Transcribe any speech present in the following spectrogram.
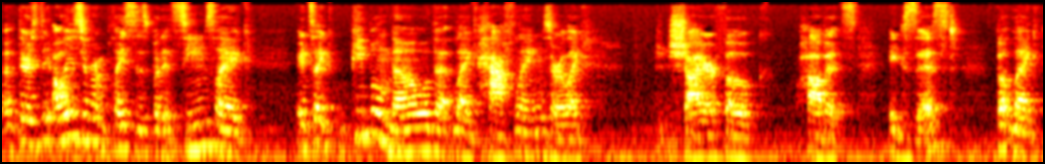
like there's the, all these different places, but it seems like it's like people know that like halflings or like Shire folk, hobbits exist, but like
